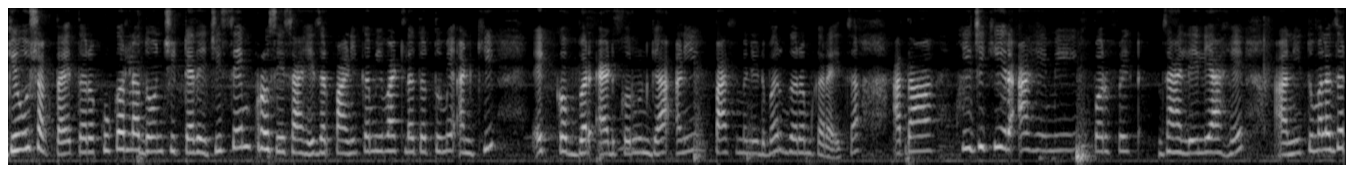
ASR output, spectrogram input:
घेऊ शकताय. तर कुकरला दोन चिट्ट्या द्यायची. सेम प्रोसेस आहे. जर पाणी कमी वाटलं तर तुम्ही आणखी एक कपभर ॲड करून घ्या आणि पाच मिनिटभर गरम करायचा. आता ही जी खीर आहे मी परफेक्ट झालेली आहे. आणि तुम्हाला जर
